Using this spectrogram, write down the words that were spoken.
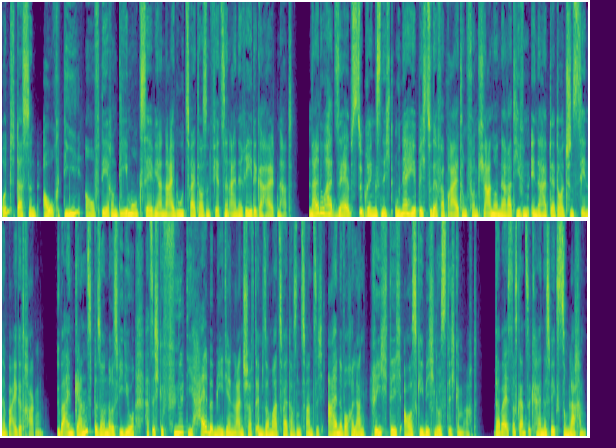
Und das sind auch die, auf deren Demo Xavier Naidu 2014 eine Rede gehalten hat. Naidu hat selbst übrigens nicht unerheblich zu der Verbreitung von QAnon-Narrativen innerhalb der deutschen Szene beigetragen. Über ein ganz besonderes Video hat sich gefühlt die halbe Medienlandschaft im Sommer 2020 eine Woche lang richtig ausgiebig lustig gemacht. Dabei ist das Ganze keineswegs zum Lachen.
